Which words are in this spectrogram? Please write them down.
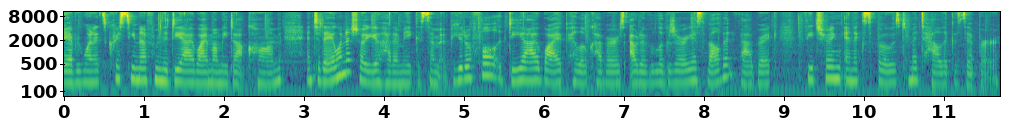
everyone, it's Christina from the DIYmommy.com and today I want to show you how to make some beautiful DIY pillow covers out of luxurious velvet fabric featuring an exposed metallic zipper.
